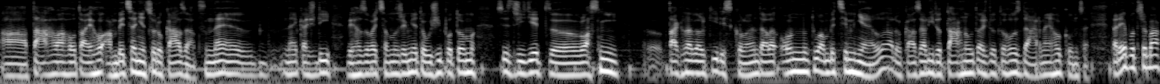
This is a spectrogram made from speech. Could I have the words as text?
a táhla ho ta jeho ambice něco dokázat. Ne, ne každý vyhazovač samozřejmě touží potom si zřídit eh, vlastní eh, takhle velký diskolent, ale on tu ambici měl a dokázal ji dotáhnout až do toho zdárného konce. Tady je potřeba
